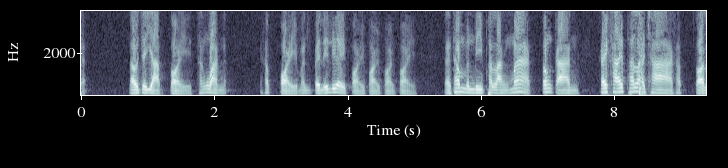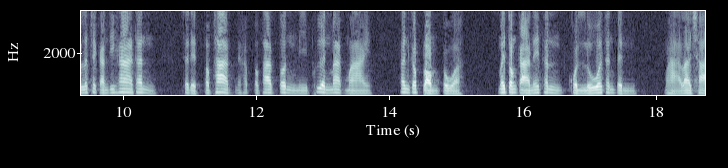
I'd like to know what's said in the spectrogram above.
อะ เราจะอยากปล่อยทั้งวันนะครับ ปล่อยมันไปเรื่อยๆปล่อยปล่อยปล่อยปล่อยแต่ถ้ามันมีพลังมากต้องการคล้าย ๆ พระราชาครับ ตอนรัชกาลที่ห้าท่านเสด็จประพาสนะครับ ประพาสต้นมีเพื่อนมากมาย ท่านก็ปลอมตัว ไม่ต้องการให้ท่านคนรู้ว่าท่านเป็นมหาราชา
